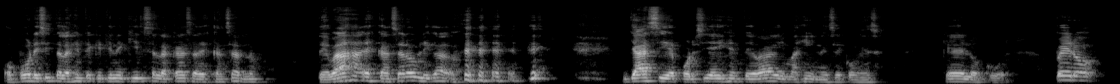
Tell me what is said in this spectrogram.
O pobrecita la gente que tiene que irse a la casa a descansar, ¿no? Te vas a descansar obligado. ya si de por sí hay gente vaga, imagínense con eso. Qué locura. Pero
